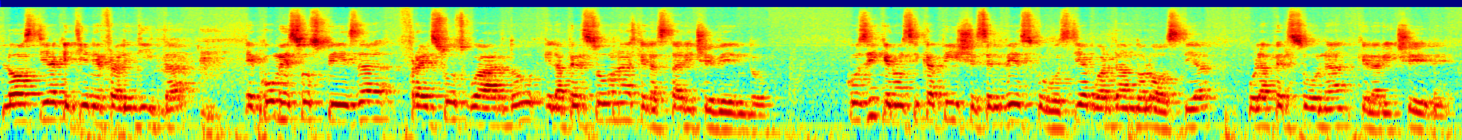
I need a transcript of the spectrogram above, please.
L'ostia che tiene fra le dita è come sospesa fra il suo sguardo e la persona che la sta ricevendo, così che non si capisce se il vescovo stia guardando l'ostia o la persona che la riceve.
